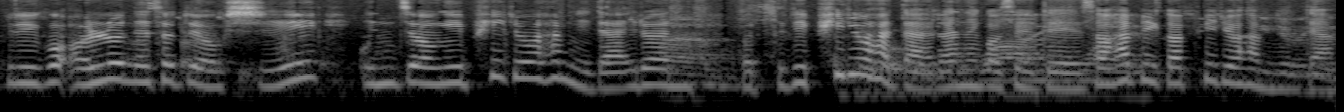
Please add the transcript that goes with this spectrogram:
그리고 언론에서도 역시 인정이 필요합니다. 이러한 것들이 필요하다라는 것에 대해서 합의가 필요합니다.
